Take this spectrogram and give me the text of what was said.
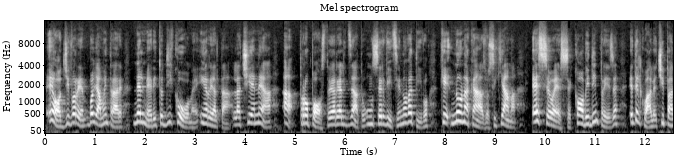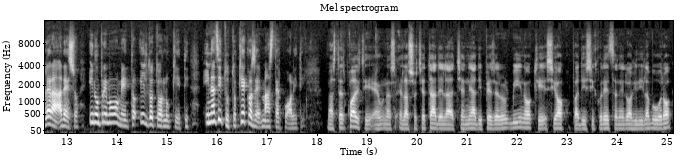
e oggi vorremmo, vogliamo entrare nel merito di come in realtà la CNA ha proposto e ha realizzato un servizio innovativo che non a caso si chiama SOS Covid Imprese e del quale ci parlerà adesso in un primo momento il dottor Lucchetti. Innanzitutto che cos'è Master Quality? Master Quality è, una, è, la società della CNA di Pesaro Urbino che si occupa di sicurezza nei luoghi di lavoro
